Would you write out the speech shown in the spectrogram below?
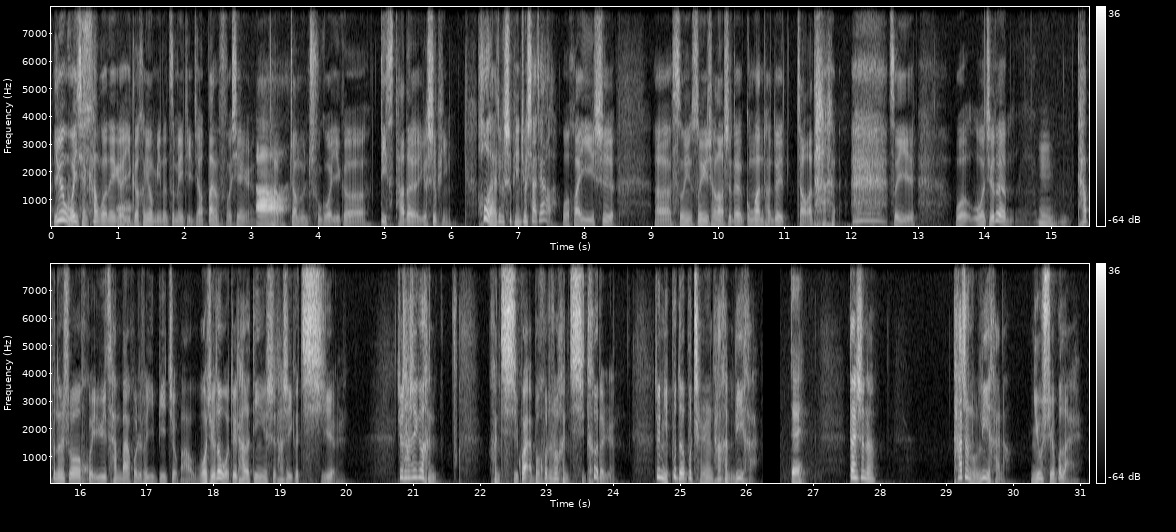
因为我以前看过那个 一个很有名的自媒体叫半佛仙人，他专门出过一个 diss 他的一个视频，后来这个视频就下架了，我怀疑是呃孙孙宇晨老师的公关团队找了他，所以我我觉得嗯，他不能说毁誉参半或者说一比九吧，我觉得我对他的定义是他是一个奇人，就他是一个很很奇怪不或者说很奇特的人，就你不得不承认他很厉害，对。但是呢，他这种厉害呢，你又学不来。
